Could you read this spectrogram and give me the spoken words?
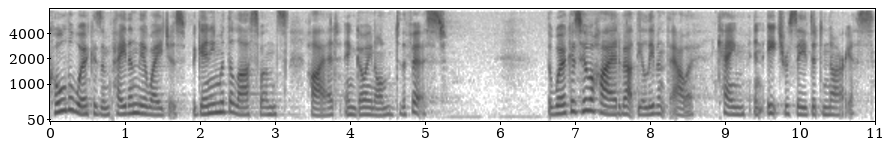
Call the workers and pay them their wages, beginning with the last ones hired and going on to the first. The workers who were hired about the eleventh hour came and each received a denarius.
